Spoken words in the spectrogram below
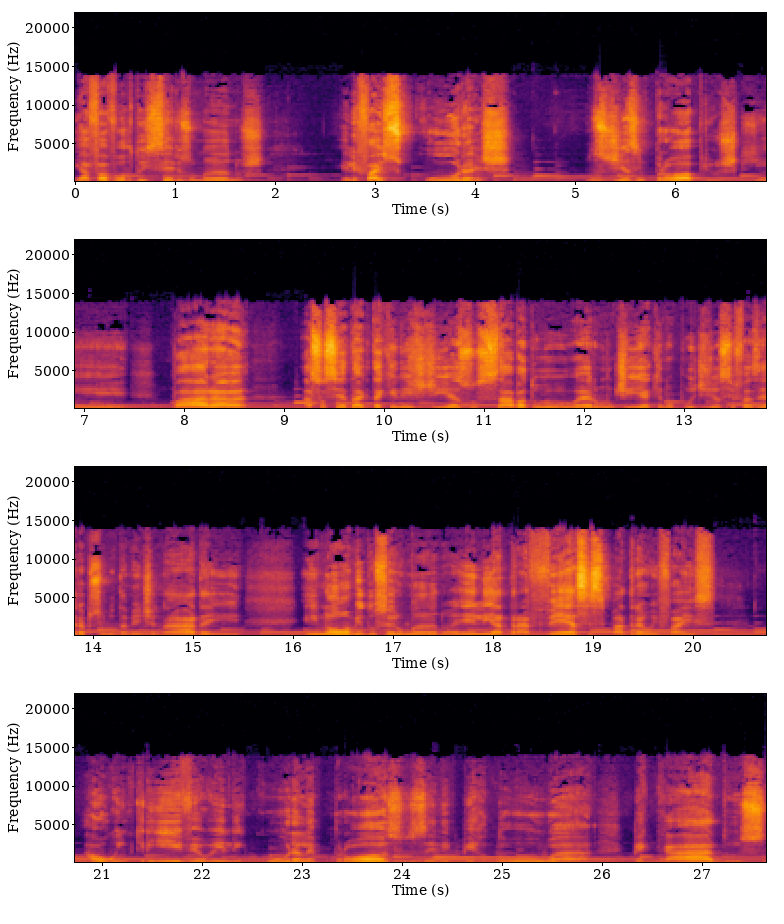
e a favor dos seres humanos. Ele faz curas nos dias impróprios que para a sociedade daqueles dias o sábado era um dia que não podia se fazer absolutamente nada e em nome do ser humano, ele atravessa esse padrão e faz algo incrível, ele cura leprosos, ele perdoa pecados.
